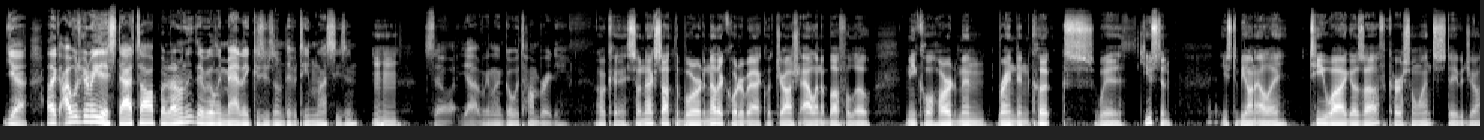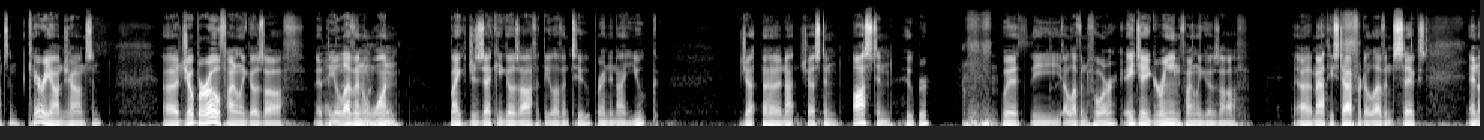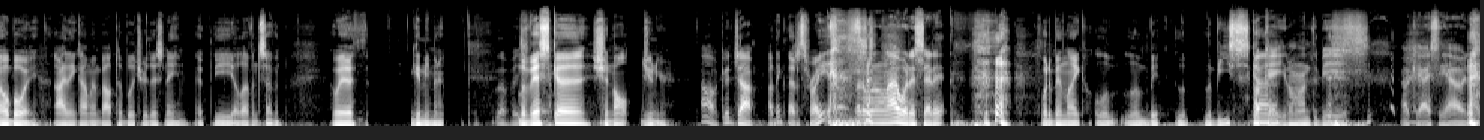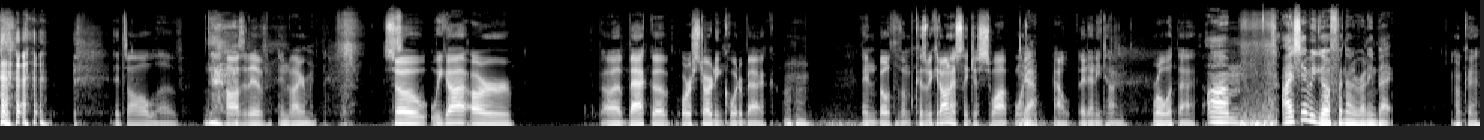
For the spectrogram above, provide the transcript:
Yeah, like I was gonna read his stats off, but I don't think they really mattered because he was on a different team last season. Mm-hmm. So yeah, we're gonna go with Tom Brady. Okay, so next off the board, another quarterback with Josh Allen of Buffalo, Mecole Hardman, Brandin Cooks with Houston. Used to be on LA. Ty goes off. Carson Wentz, David Johnson, Kerryon Johnson. Uh, Joe Burrow finally goes off at the Hey, 11 that's 1. one Mike Gesicki goes off at the 11 2. Brandon Aiyuk. Ju- uh, not Justin. Austin Hooper with the 11 4. AJ Green finally goes off. Uh, Matthew Stafford 11 6. And oh boy, I think I'm about to butcher this name at the 11 7 with, give me a minute, Laviska Shenault Jr. Oh, good job. I think that's right. Better when I would have said it. Would have been like Le- Le- Le- Laviska. Okay, you don't want to be. Okay, I see how it is. it's all love. Positive environment. So we got our uh, backup or starting quarterback mm-hmm. in both of them because we could honestly just swap one Yeah. out at any time. Roll with that. Um, I say we go for another running back, Okay.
